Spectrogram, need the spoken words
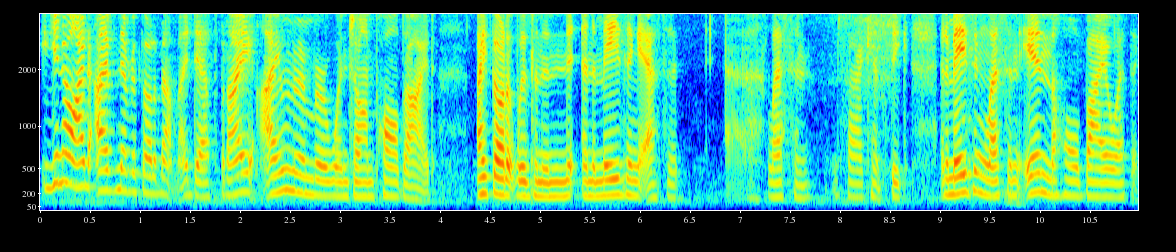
You know, I, I've never thought about my death, but I, I remember when John Paul died. I thought it was an, an amazing asset, uh, lesson. I'm sorry, I can't speak. An amazing lesson in the whole bioethic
